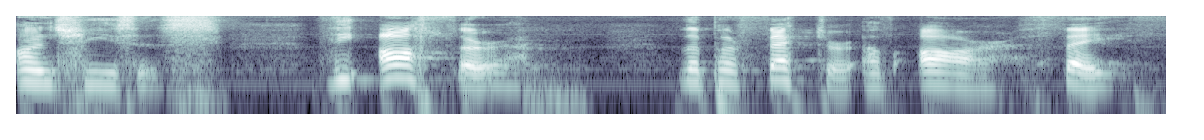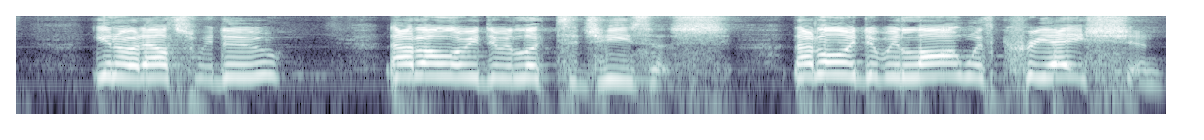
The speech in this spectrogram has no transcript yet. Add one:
on Jesus, the author, the perfecter of our faith. You know what else we do? Not only do we look to Jesus, not only do we long with creation,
